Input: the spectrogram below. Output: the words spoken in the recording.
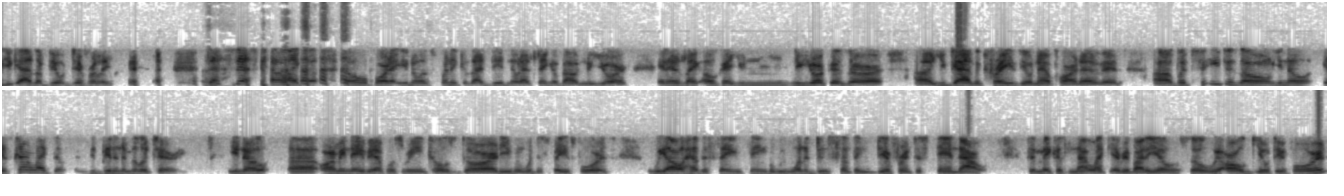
you guys are built differently. that's that's kind of like the, the whole part. Of, you know, it's funny because I did know that thing about New York, and it's like, okay, you New Yorkers are, uh, you guys are crazy on that part of it. Uh, but to each his own. You know, it's kind of like the being in the military. You know, uh, Army, Navy, Air Force, Marine, Coast Guard, even with the Space Force, we all have the same thing, but we want to do something different to stand out to make us not like everybody else. So we're all guilty for it,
